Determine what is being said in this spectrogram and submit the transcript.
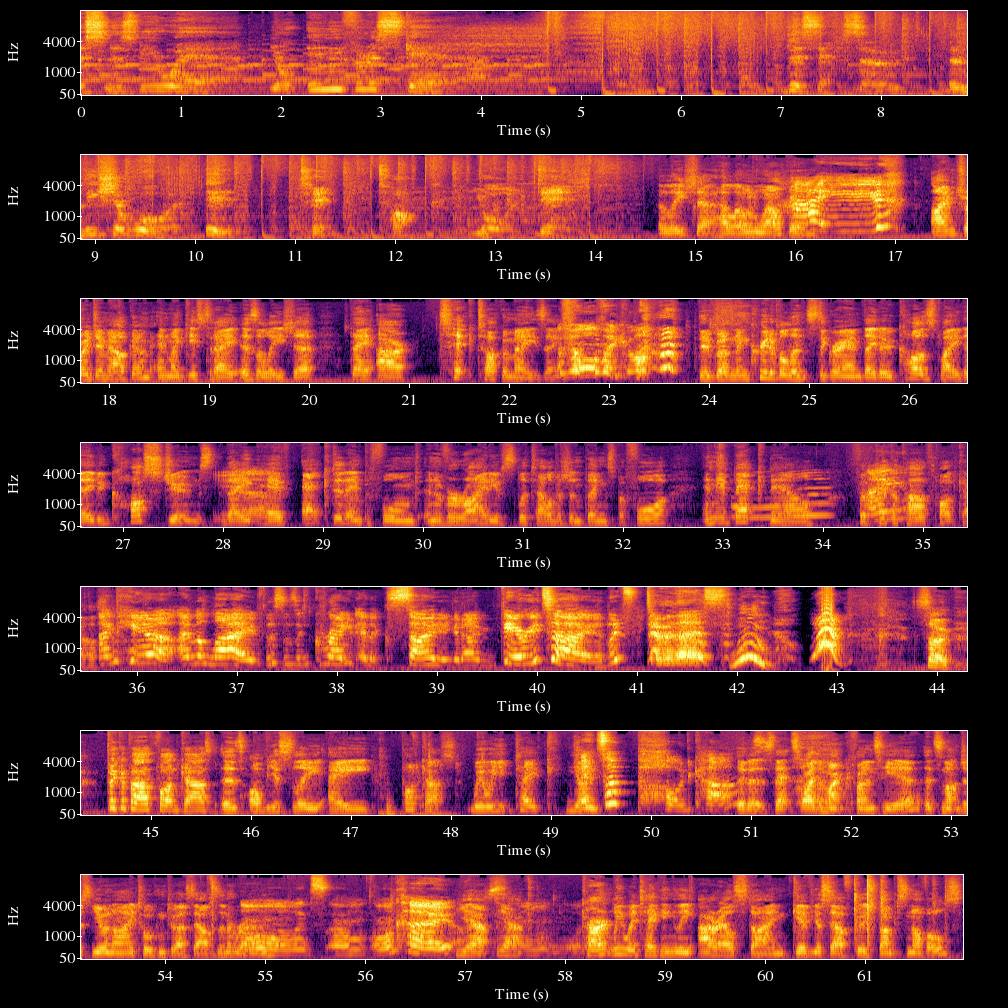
Listeners beware, you're in for a scare. This episode, Alicia Ward in Tick Tock, You're Dead. Alicia, hello and welcome. Hi. I'm Troy J. Malcolm, and my guest today is Alicia. They are Tick Tock amazing. Oh my god. They've got an incredible Instagram. They do cosplay. They do costumes. They have acted and performed in a variety of split television things before, and they're back now for Pick a I'm- Path podcast. I'm here. I'm alive. This is great and exciting, and I'm very tired. Let's do this. Woo! What? So, Pick a Path podcast is obviously a podcast where we take young. It's a podcast. It is. That's why the microphone's here. It's not just you and I talking to ourselves in a room. Oh, it's um okay. Yeah, yeah. Currently, we're taking the R.L. Stine Give Yourself Goosebumps novels,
